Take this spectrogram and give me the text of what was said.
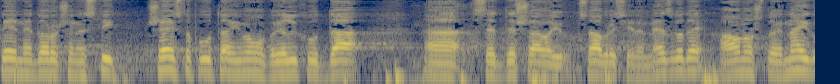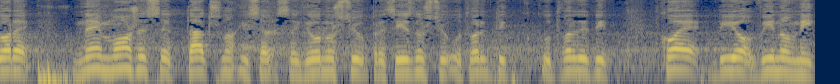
te nedoročenosti često puta imamo priliku da a, se dešavaju saobraćajne nezgode, a ono što je najgore, ne može se tačno i sa sigurnošću, preciznošću utvrditi, utvrditi ko je bio vinovnik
